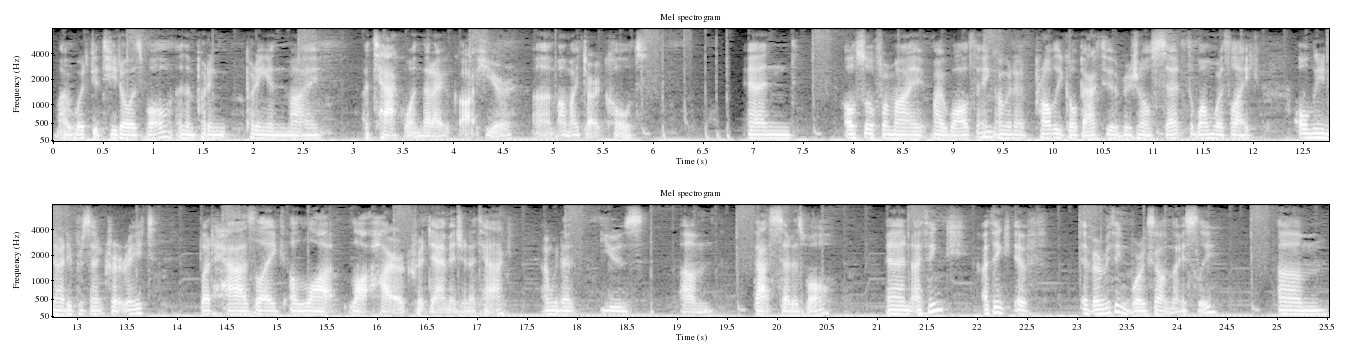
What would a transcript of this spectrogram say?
my wood gatito as well, and then putting putting in my attack one that I got here um, on my dark cult. And also for my my wild thing, I'm gonna probably go back to the original set, the one with like only 90% crit rate but has like a lot lot higher crit damage and attack. I'm gonna use um, that set as well. And I think I think if if everything works out nicely, um,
